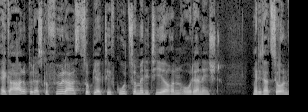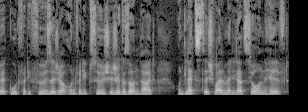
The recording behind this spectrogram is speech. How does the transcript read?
egal ob du das Gefühl hast, subjektiv gut zu meditieren oder nicht. Meditation wirkt gut für die physische und für die psychische Gesundheit und letztlich, weil Meditation hilft,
